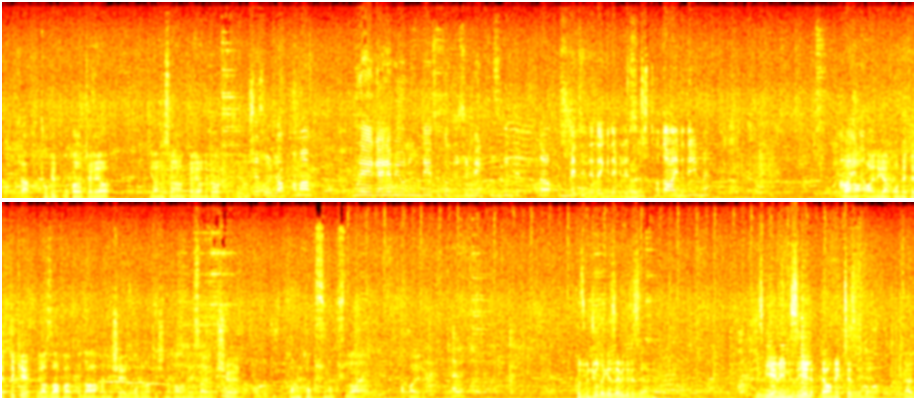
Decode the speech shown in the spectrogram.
Çok güzel. Çok et, o kadar tereyağı. Yani sen tereyağı ne kadar çok değil mi? Bir şey soracağım ama buraya gelemiyorum diye sakın üzülmeyin. Kuzguncu'da Mete'de de gidebilirsiniz. Tadı aynı değil mi? Bana Aynı. aynı gel. O metetteki biraz daha farklı. Daha hani şeyde odun ateşinde falan vesaire pişiyor ya. O da çok. Onun kokusu mokusu daha apayrı. Evet. Kuzguncu'yu da gezebiliriz yani. Biz bir yemeğimizi yiyelim, devam edeceğiz videoya. Hadi.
